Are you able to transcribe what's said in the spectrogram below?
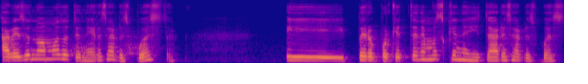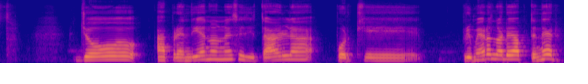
a veces no vamos a tener esa respuesta. Y, pero ¿por qué tenemos que necesitar esa respuesta? Yo aprendí a no necesitarla porque primero no la iba a obtener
